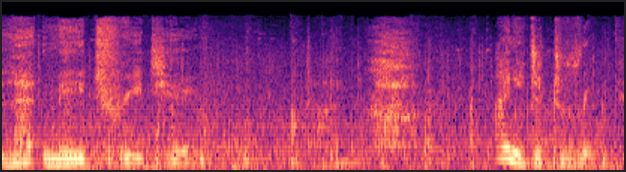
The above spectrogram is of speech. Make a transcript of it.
Let me treat you. I need to drink.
